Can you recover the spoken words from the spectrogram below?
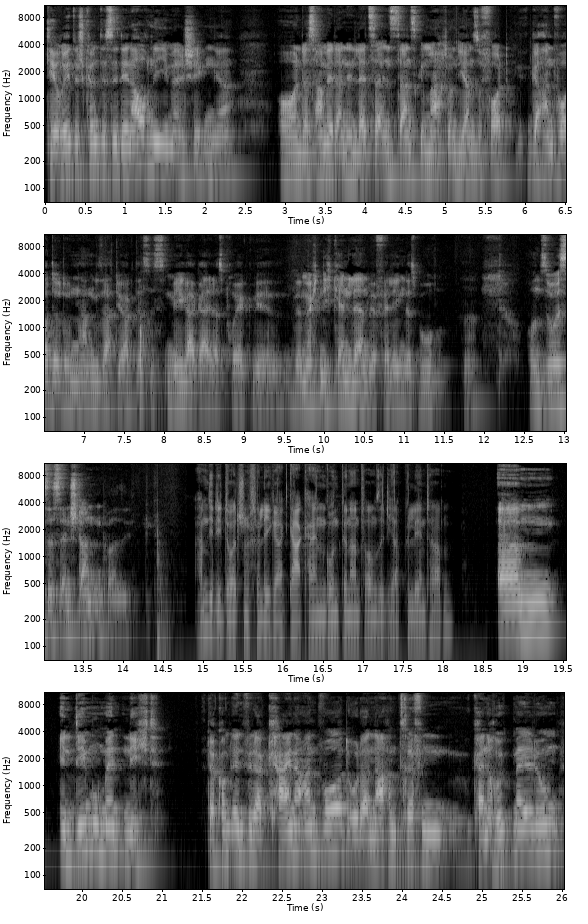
Theoretisch könntest du denen auch eine E-Mail schicken, ja. Und das haben wir dann in letzter Instanz gemacht und die haben sofort geantwortet und haben gesagt, Jörg, das ist mega geil, das Projekt. Wir, wir möchten dich kennenlernen, wir verlegen das Buch. Ja. Und so ist es entstanden quasi. Haben dir die deutschen Verleger gar keinen Grund genannt, warum sie dich abgelehnt haben? Ähm, in dem Moment nicht. Da kommt entweder keine Antwort oder nach dem Treffen keine Rückmeldung.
